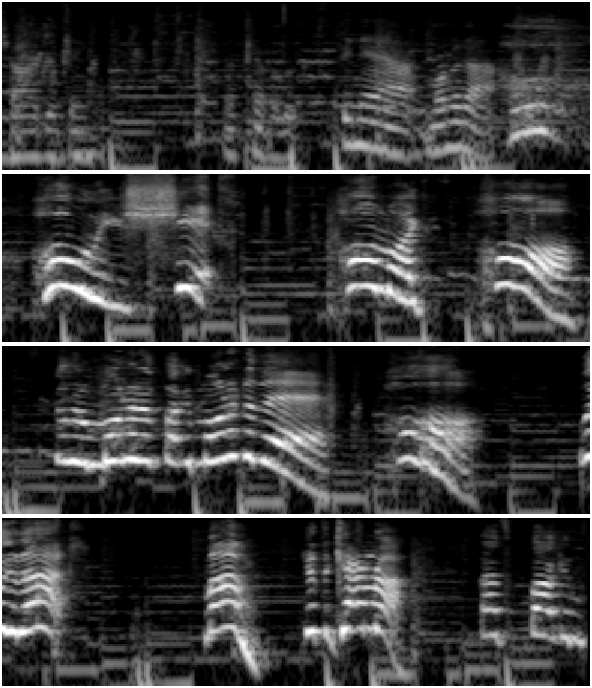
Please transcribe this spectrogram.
charger thing. Let's have a look. Spin out, monitor. Holy shit! Oh my, oh! The little monitor, fucking monitor there! Oh! Look at that! Mum, get the camera! That's fucking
